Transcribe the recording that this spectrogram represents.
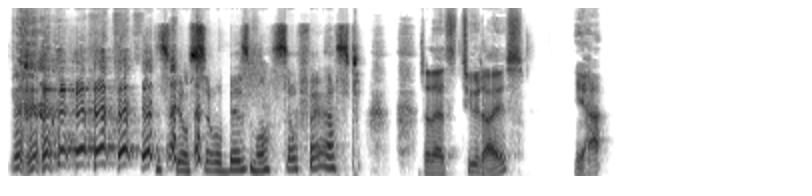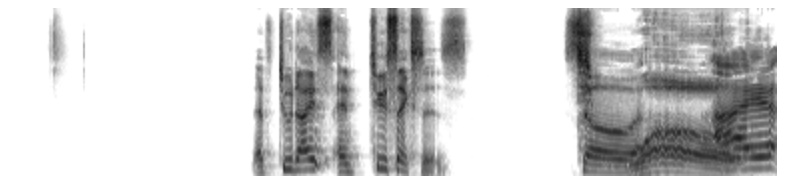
here? This feels so abysmal, so fast. so that's two dice. Yeah. That's two dice and two sixes. So whoa. I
